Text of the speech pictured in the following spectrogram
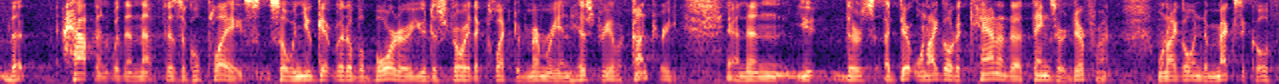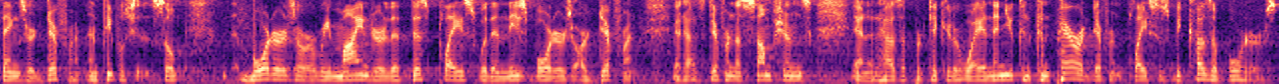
that happened within that physical place. So when you get rid of a border, you destroy the collective memory and history of a country. And then you, there's a when I go to Canada, things are different. When I go into Mexico, things are different. And people should, so borders are a reminder that this place within these borders are different. It has different assumptions and it has a particular way. And then you can compare different places because of borders.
